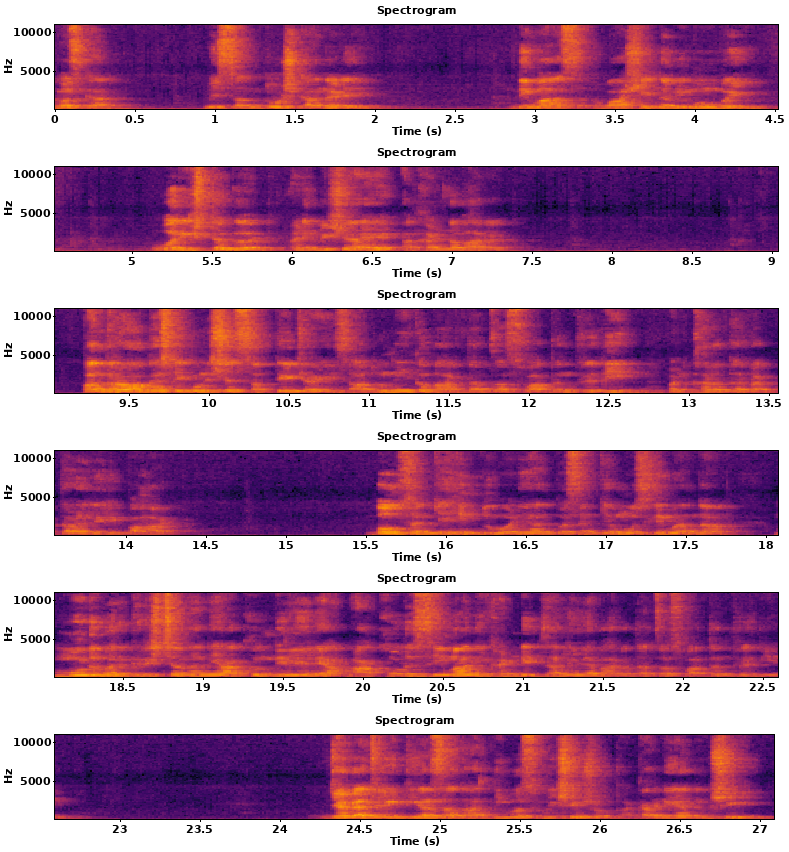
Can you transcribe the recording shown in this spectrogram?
नमस्कार. मी संतोष कानडे. निवास वाशी नवी मुंबई. वरिष्ठ गट आणि विषय आहे अखंड भारत. पंधरा ऑगस्ट एकोणीसशे सत्तेचाळीस आधुनिक भारताचा स्वातंत्र्य दिन पण खरं तर रक्ताळलेली पहाट. बहुसंख्य हिंदू आणि अल्पसंख्य मुस्लिमांना मुठभर ख्रिश्चनांनी आखून दिलेल्या आखूड सीमानी खंडित झालेल्या भारताचा स्वातंत्र्य दिन. जगाच्या इतिहासात हा दिवस विशेष होता कारण या दिवशी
